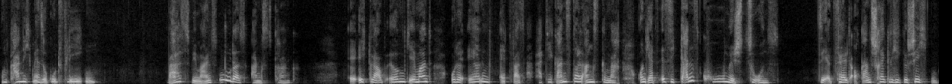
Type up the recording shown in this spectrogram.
und kann nicht mehr so gut fliegen. Was? Wie meinst du das angstkrank? Äh, ich glaube, irgendjemand oder irgendetwas hat ihr ganz doll Angst gemacht und jetzt ist sie ganz komisch zu uns. Sie erzählt auch ganz schreckliche Geschichten.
